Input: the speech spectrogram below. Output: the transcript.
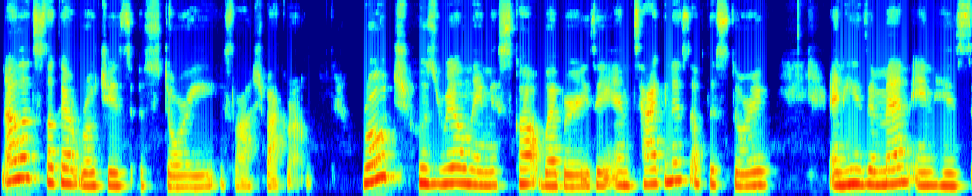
Now let's look at Roach's story slash background. Roach, whose real name is Scott Weber, is the antagonist of the story, and he's a man in his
